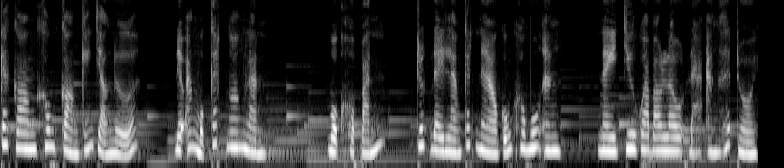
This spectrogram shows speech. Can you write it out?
các con không còn kén chọn nữa, đều ăn một cách ngon lành. Một hộp bánh, trước đây làm cách nào cũng không muốn ăn, nay chưa qua bao lâu đã ăn hết rồi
